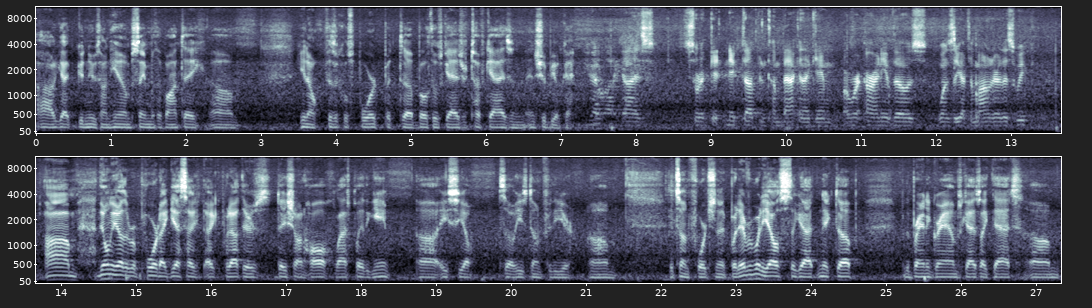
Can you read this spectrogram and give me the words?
Uh, got good news on him. Same with Avonte. Um, you know, physical sport, but uh, both those guys are tough guys and, and should be okay. You had a lot of guys sort of get nicked up and come back in that game. Are, are any of those ones that you have to monitor this week? Um, the only other report I guess I, I could put out there is Daeshon Hall, last play of the game, uh, ACL. So he's done for the year. Um, it's unfortunate, but everybody else that got nicked up, the Brandon Grahams, guys like that, um,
